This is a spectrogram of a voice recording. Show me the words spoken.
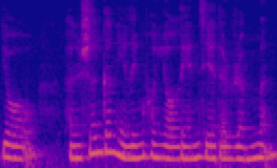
有很深跟你灵魂有连接的人们，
